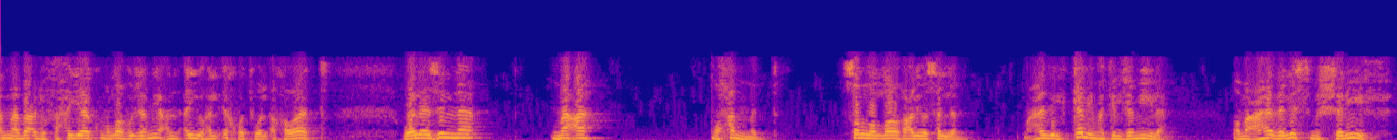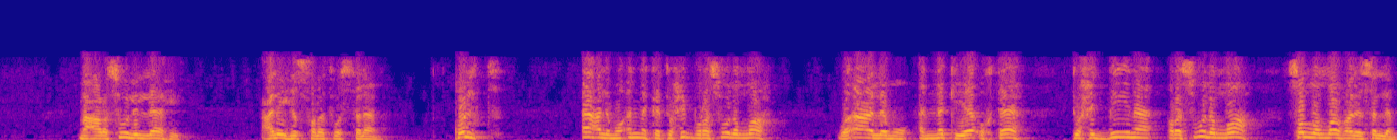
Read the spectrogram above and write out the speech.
أما بعد فحياكم الله جميعا أيها الإخوة والأخوات. ولا زلنا مع محمد صلى الله عليه وسلم مع هذه الكلمة الجميلة ومع هذا الاسم الشريف مع رسول الله عليه الصلاة والسلام. قلت أعلم أنك تحب رسول الله. وأعلم أنك يا أختاه تحبين رسول الله صلى الله عليه وسلم.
